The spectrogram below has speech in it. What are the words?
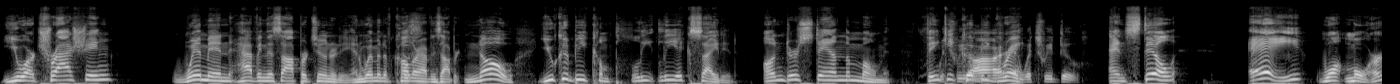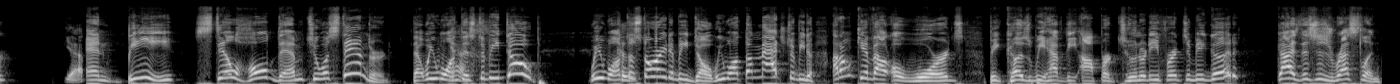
you are trashing women having this opportunity and women of color having this opportunity. No, you could be completely excited, understand the moment, think which it could be great, which we do. and still A, want more, Yeah. and B, still hold them to a standard that we want this to be dope. We want the story to be dope. We want the match to be dope. I don't give out awards because we have the opportunity for it to be good. Guys, this is wrestling.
